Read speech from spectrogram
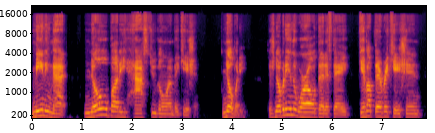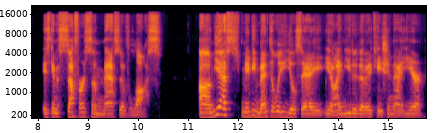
meaning that nobody has to go on vacation. Nobody. There's nobody in the world that if they give up their vacation is going to suffer some massive loss. Um, yes, maybe mentally you'll say, you know, I needed a vacation that year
